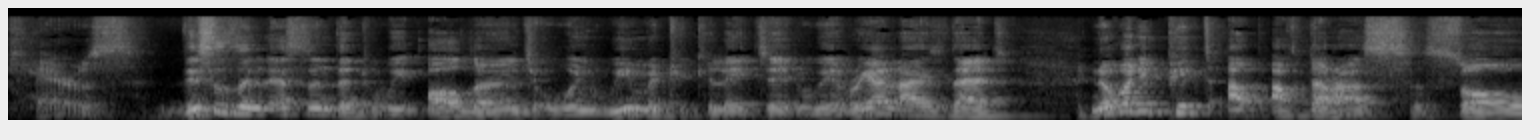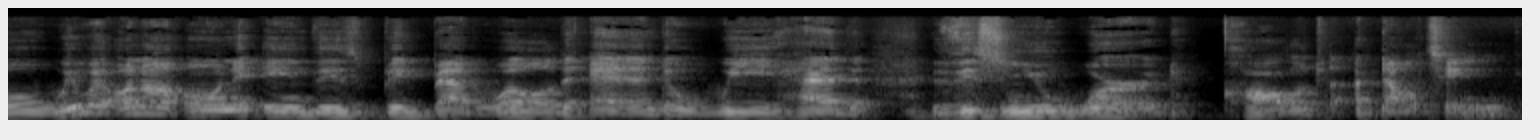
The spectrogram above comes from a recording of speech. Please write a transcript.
cares. This is a lesson that we all learned when we matriculated. We realized that nobody picked up after us. So we were on our own in this big bad world and we had this new word called adulting.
